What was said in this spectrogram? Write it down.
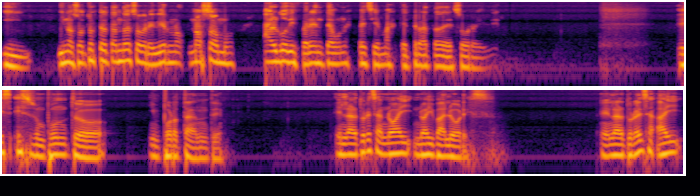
y, y nosotros tratando de sobrevivir no, no somos algo diferente a una especie más que trata de sobrevivir. Es- ese es un punto importante. En la naturaleza no hay, no hay valores. En la naturaleza hay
